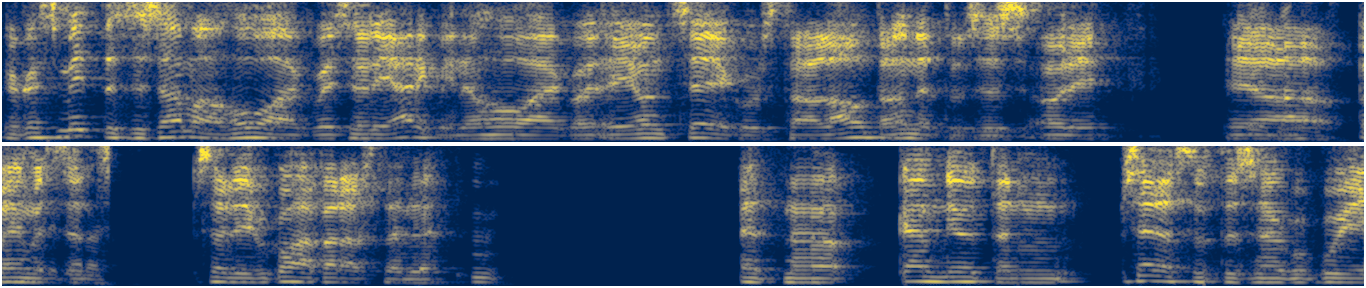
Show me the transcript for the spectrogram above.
ja kas mitte seesama hooaeg või see oli järgmine hooaeg, ei olnud see, kus ta autoõnnetuses oli. ja põhimõtteliselt see oli kohe pärast, on ju. Mm. et no Cam Newton selles suhtes nagu kui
